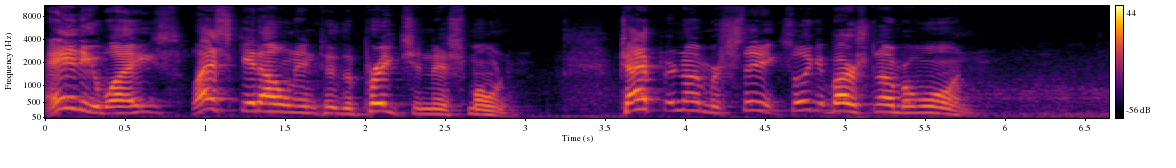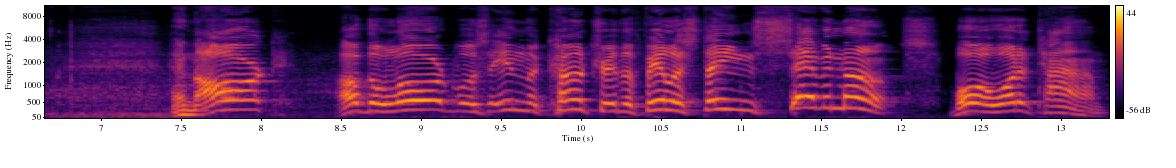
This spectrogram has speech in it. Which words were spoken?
Anyways, let's get on into the preaching this morning. Chapter number six, look at verse number one. And the ark of the Lord was in the country of the Philistines seven months. Boy, what a time.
